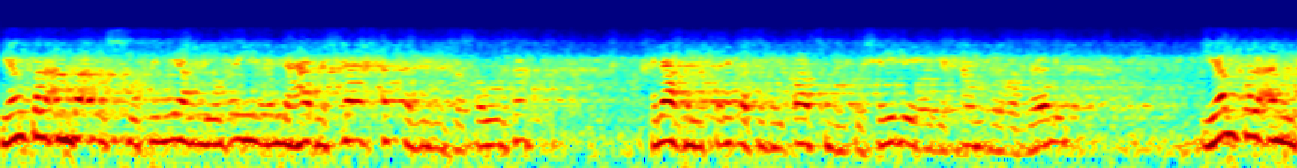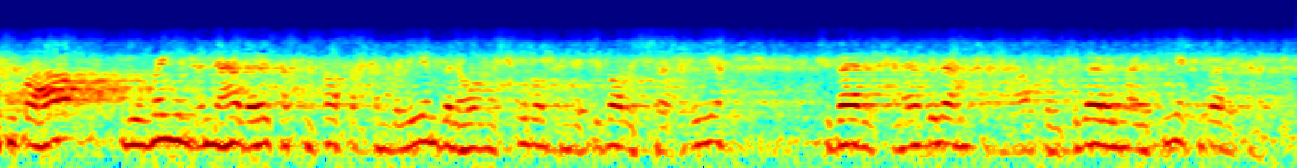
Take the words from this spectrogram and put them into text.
ينقل عن بعض الصوفية ليبين أن هذا شائع حتى في المتصوفة خلافا لطريقة ابن القاسم القشيري وابي حامد الغزالي ينقل عن الفقهاء ليبين أن هذا ليس اختصاصا حنبليا بل هو مشهور عند كبار الشافعية كبار الحنابلة عفوا كبار المالكية كبار الحنابلة.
